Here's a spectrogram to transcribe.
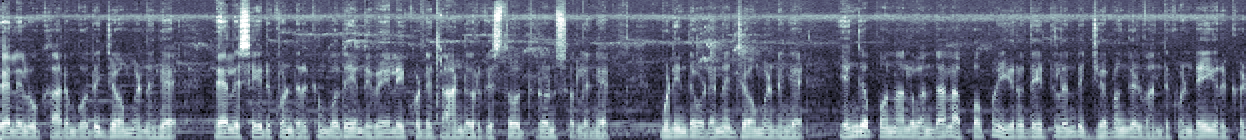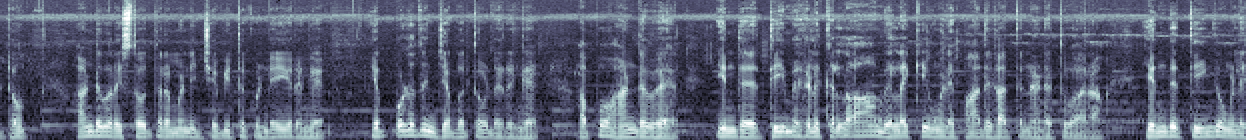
வேலையில் உட்காரும்போது ஜெபம் பண்ணுங்க. வேலை செய்து கொண்டு இருக்கும்போது இந்த வேலையை கொடுத்த ஆண்டவருக்கு ஸ்தோத்திரம்னு சொல்லுங்கள் முடிந்த உடனே ஜெபம் பண்ணுங்க. எங்கே போனாலும் வந்தாலும் அப்பப்போ இருதயத்திலேருந்து ஜெபங்கள் வந்து கொண்டே இருக்கட்டும். ஆண்டவரை ஸ்தோத்திரம் பண்ணி ஜெபித்து கொண்டே இருங்க. எப்பொழுதும் ஜெபத்தோடு இருங்க. அப்போது ஆண்டவர் இந்த தீமைகளுக்கெல்லாம் விலக்கி உங்களை பாதுகாத்து நடத்துவாராம். எந்த தீங்கு உங்களை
